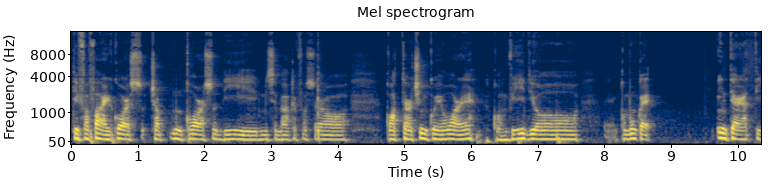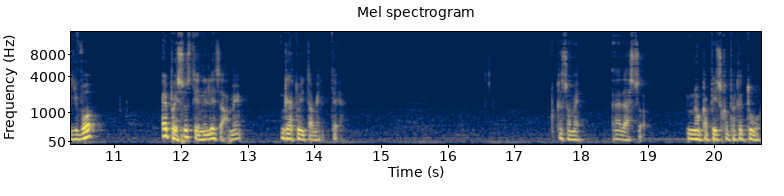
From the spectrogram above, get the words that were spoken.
ti fa fare il corso cioè un corso di mi sembra che fossero 4-5 ore con video eh, comunque interattivo e poi sostieni l'esame gratuitamente. Insomma, adesso non capisco perché tu,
